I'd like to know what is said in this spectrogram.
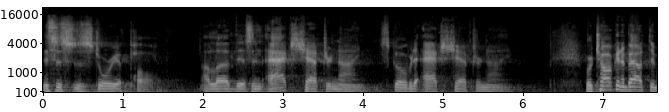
This is the story of Paul. I love this. In Acts chapter 9, let's go over to Acts chapter 9. We're talking about the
